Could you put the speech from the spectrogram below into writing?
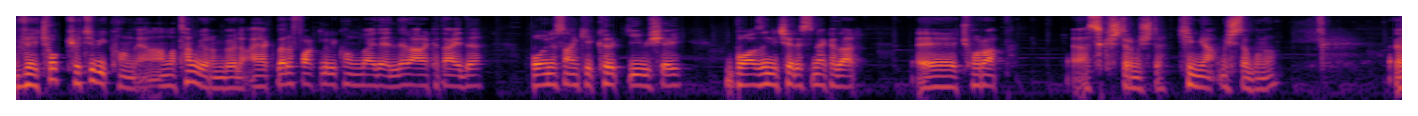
ve çok kötü bir konuda yani anlatamıyorum böyle. Ayakları farklı bir konumdaydı, elleri arkadaydı. Boynu sanki kırık gibi bir şey. Boğazın içerisine kadar e, çorap e, sıkıştırmıştı. Kim yapmışsa bunu. E,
